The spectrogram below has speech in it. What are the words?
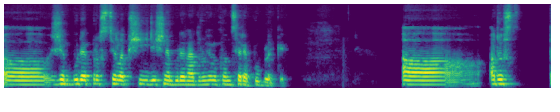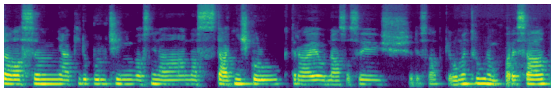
uh, že bude prostě lepší, když nebude na druhém konci republiky. A, a dostala jsem nějaké doporučení vlastně na, na státní školu, která je od nás asi 60 kilometrů nebo 50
